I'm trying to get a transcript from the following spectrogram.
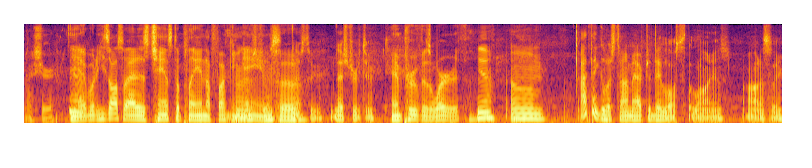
Not sure. Yeah, but he's also had his chance to play in a fucking No, that's game, true. so that's true. That's true too. and prove his worth. Yeah. Um, I think it was time after they lost to the Lions. Honestly,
